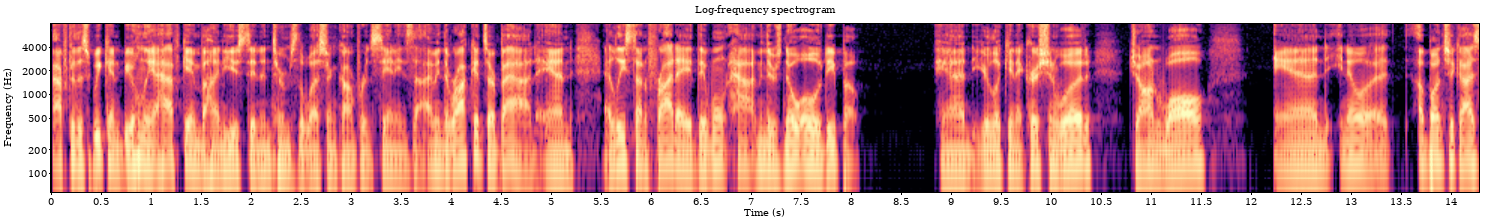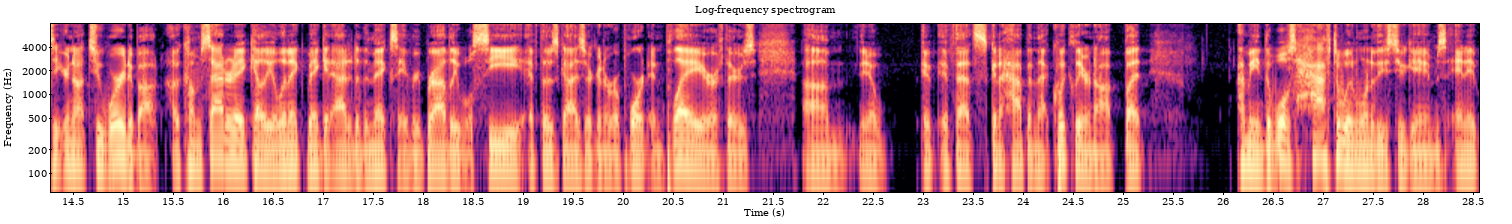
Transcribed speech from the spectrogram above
after this weekend be only a half game behind Houston in terms of the Western Conference standings. I mean, the Rockets are bad, and at least on Friday they won't have. I mean, there's no Oladipo, and you're looking at Christian Wood, John Wall, and you know a, a bunch of guys that you're not too worried about. Uh, come Saturday, Kelly Olynyk may get added to the mix. Avery Bradley, we'll see if those guys are going to report and play, or if there's, um, you know, if if that's going to happen that quickly or not, but I mean, the Wolves have to win one of these two games, and it,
